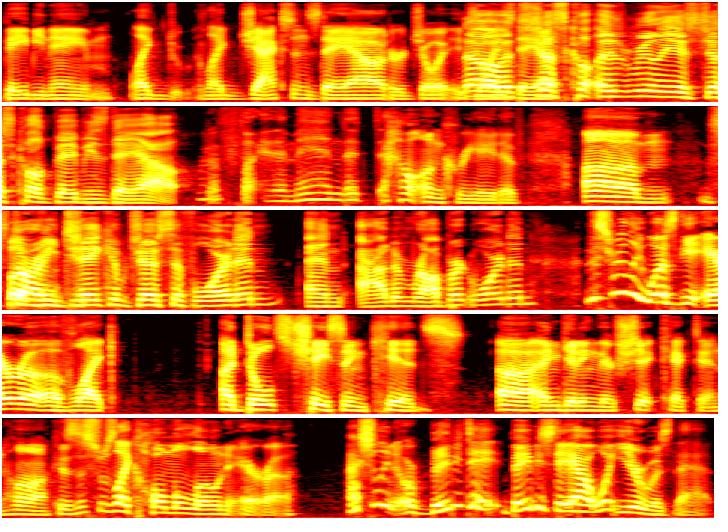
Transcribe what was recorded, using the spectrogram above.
baby name, like like Jackson's Day Out or Joy. No, Joy's it's Day just called. It really is just called Baby's Day Out. What a fu- man! That how uncreative. Um, starring do- Jacob Joseph Worton and Adam Robert Worton. this really was the era of like adults chasing kids uh, and getting their shit kicked in, huh? Because this was like Home Alone era. Actually, or Baby Day, Baby's Day Out. What year was that?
